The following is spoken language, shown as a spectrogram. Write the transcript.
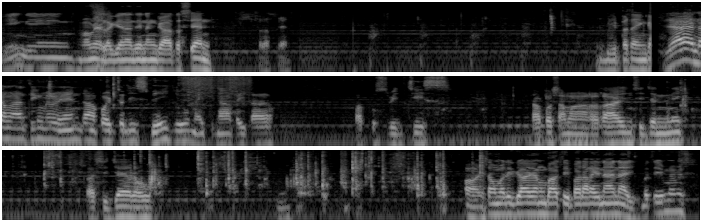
Ginging. Mamaya lagyan natin ng gatas yan. Sarap yan. Bibili pa tayong gatas. Yan ang ating merienda for today's video. May tinapay tayo. Tapos with cheese. Tapos ang mga kakain si Jan Nick. Tapos si Jero. Ah, isang maligayang bati para kay nanay. Bati mo, miss.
